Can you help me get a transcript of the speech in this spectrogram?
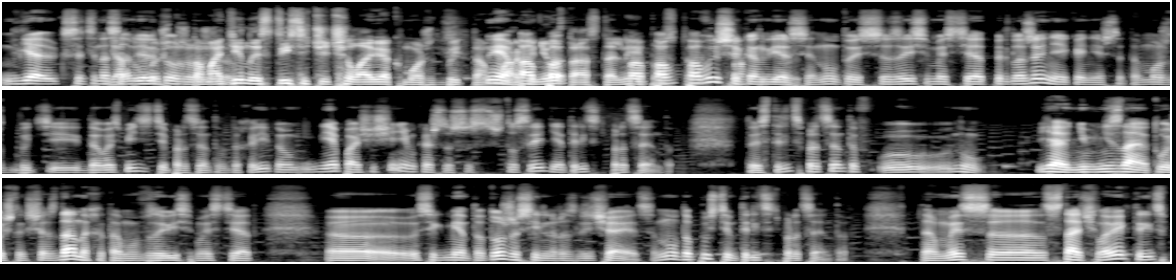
Я, кстати, на Я самом думаю, деле что тоже там уже- один из тысячи человек, может быть, там Не, моргнет, по- а остальные по- просто повыше конверсия. Ну, то есть, в зависимости от предложения, конечно, там может быть и до 80% доходить, но мне по ощущениям кажется, что, что среднее 30%. То есть 30%, э, ну, я не, не знаю точных сейчас данных, и там в зависимости от э, сегмента тоже сильно различается. Ну, допустим, 30%. Там из э, 100 человек 30,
